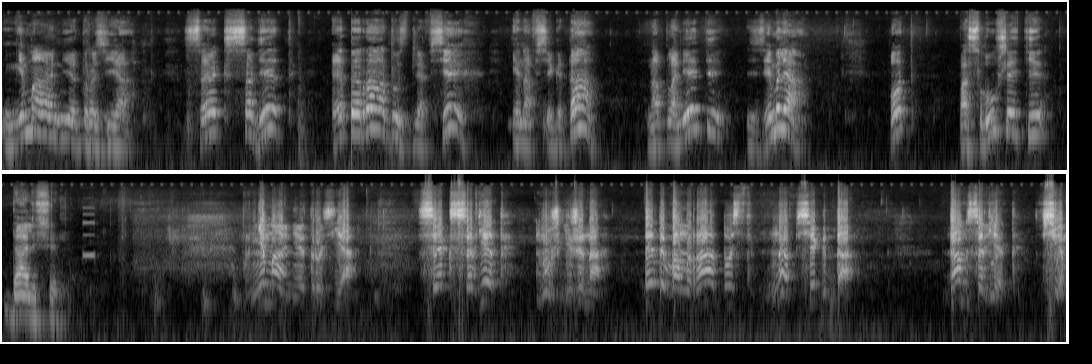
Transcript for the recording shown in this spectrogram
Внимание, друзья! Секс-совет – это радость для всех и навсегда на планете Земля. Вот послушайте дальше. Внимание, друзья! Секс-совет, муж и жена, это вам радость навсегда. Дам совет всем.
